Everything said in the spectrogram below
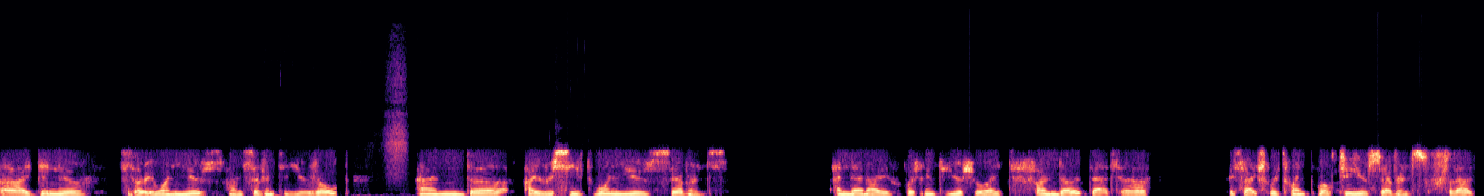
Uh, I've been there thirty one years. I'm seventy years old, and uh, I received one year's severance. And then I, listening to your show, I found out that uh, it's actually twenty well two years severance for that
